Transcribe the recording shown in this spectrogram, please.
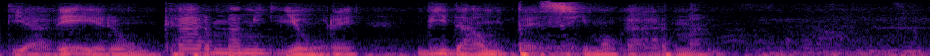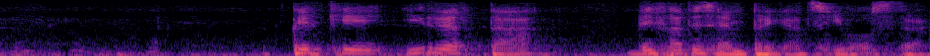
di avere un karma migliore vi dà un pessimo karma. Perché in realtà vi fate sempre cazzi vostra.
